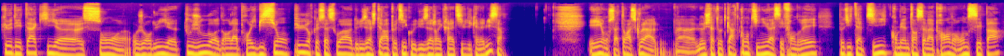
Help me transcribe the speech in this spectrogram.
que d'États qui euh, sont euh, aujourd'hui toujours dans la prohibition pure, que ce soit de l'usage thérapeutique ou de l'usage récréatif du cannabis. Et on s'attend à ce que voilà, le château de cartes continue à s'effondrer petit à petit. Combien de temps ça va prendre, on ne sait pas,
